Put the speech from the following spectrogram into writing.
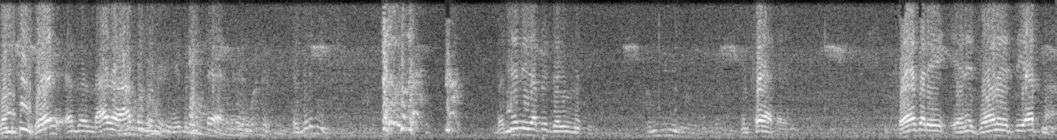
ગમતું હોય અગર લાલ આમ ગમતું એ બધું થયા. કરે સમજ્યો ને? આપણે જરૂર નથી. પણ થયા કરે. થયા કરે એને જાણે તે આત્મા.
